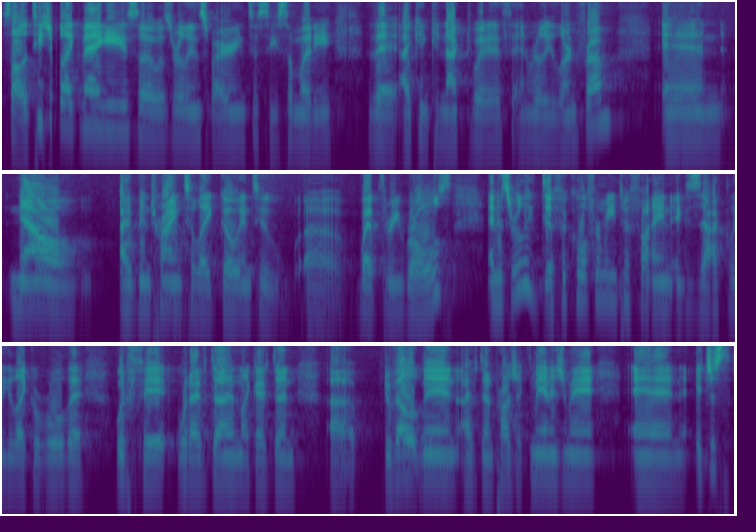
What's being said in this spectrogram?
saw a teacher like Maggie, so it was really inspiring to see somebody that I can connect with and really learn from. And now I've been trying to like go into uh, Web3 roles, and it's really difficult for me to find exactly like a role that would fit what I've done. Like I've done uh, development, I've done project management, and it just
